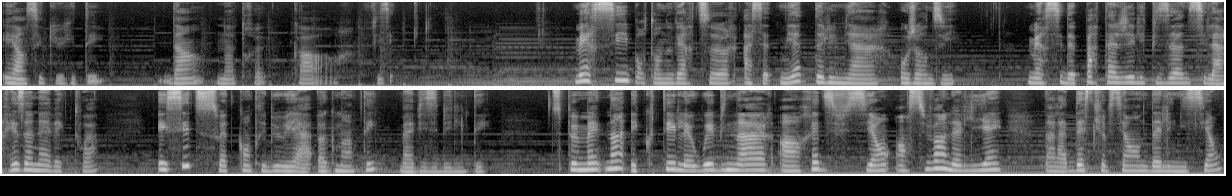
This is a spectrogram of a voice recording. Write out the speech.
et en sécurité dans notre corps physique. Merci pour ton ouverture à cette miette de lumière aujourd'hui. Merci de partager l'épisode s'il a résonné avec toi et si tu souhaites contribuer à augmenter ma visibilité. Tu peux maintenant écouter le webinaire en rediffusion en suivant le lien dans la description de l'émission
